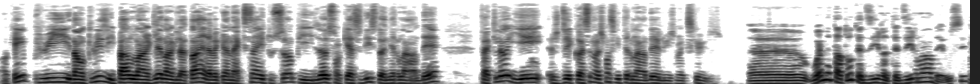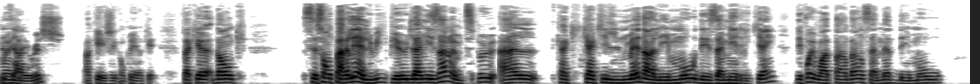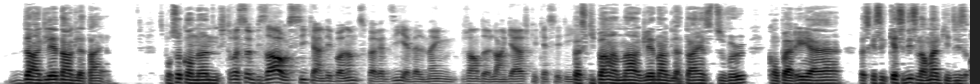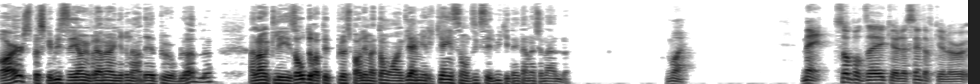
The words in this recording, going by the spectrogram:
OK? Puis, donc lui, il parle l'anglais d'Angleterre avec un accent et tout ça. Puis là, son Cassidy, c'est un Irlandais. Fait que là, il est, je dis Écossais, mais je pense qu'il est Irlandais, lui, je m'excuse. Euh, ouais, mais tantôt, t'as dit, t'as dit irlandais aussi. T'as Ouais. dit Irish. OK, j'ai compris, OK. Fait que, donc, c'est son parler à lui. Puis il y a eu de la misère un petit peu à... l- Quand, quand il met dans les mots des Américains, des fois, ils vont avoir tendance à mettre des mots d'anglais d'Angleterre. C'est pour ça qu'on a une... Je trouvais ça bizarre aussi quand les bonhommes du paradis avaient le même genre de langage que Cassidy. parce qu'ils parlent en anglais d'Angleterre, si tu veux, comparé à... Parce que c'est Cassidy, c'est normal qu'ils disent arse, parce que lui, c'est un, vraiment un Irlandais pur blood, là. Alors que les autres devraient peut-être plus parler, mettons, anglais-américain si on dit que c'est lui qui est international, là. Ouais. Mais, ça pour dire que le Saint of Killer,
